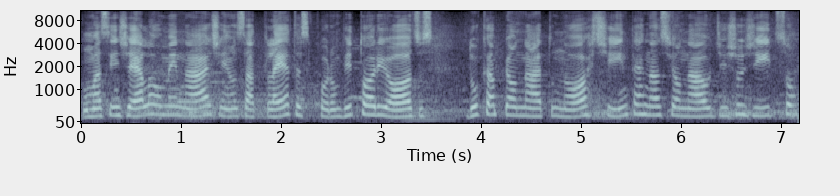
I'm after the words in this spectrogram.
uma singela homenagem aos atletas que foram vitoriosos do Campeonato Norte Internacional de Jiu-Jitsu,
